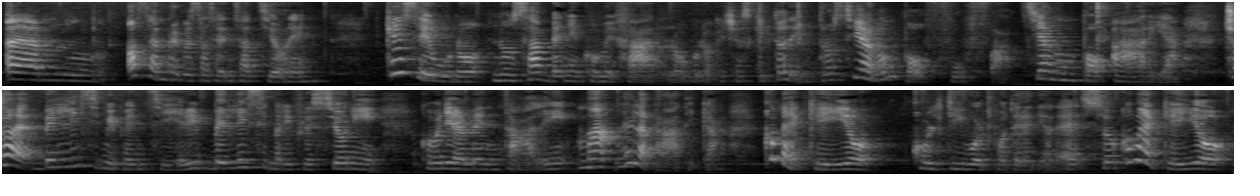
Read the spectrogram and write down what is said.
ehm, ho sempre questa sensazione che se uno non sa bene come farlo, quello che c'è scritto dentro, siano un po' fuffa, siano un po' aria, cioè bellissimi pensieri, bellissime riflessioni, come dire, mentali, ma nella pratica, com'è che io coltivo il potere di adesso? Com'è che io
